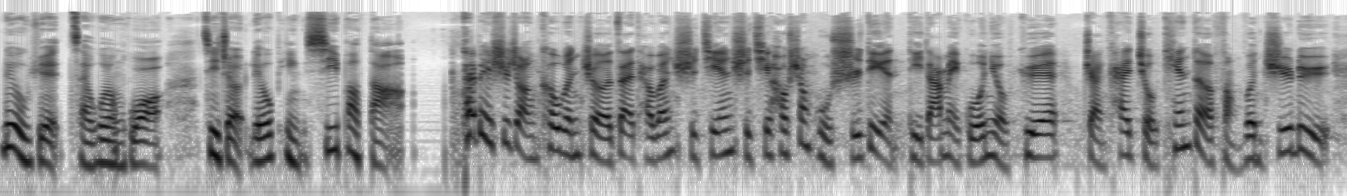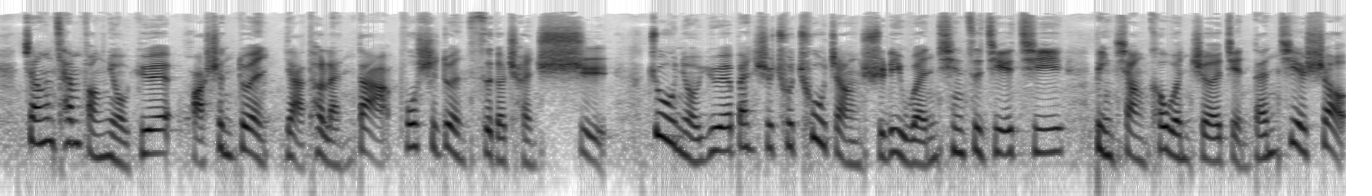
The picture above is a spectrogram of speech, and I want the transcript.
六月再问我。记者刘品希报道。台北市长柯文哲在台湾时间十七号上午十点抵达美国纽约，展开九天的访问之旅，将参访纽约、华盛顿、亚特兰大、波士顿四个城市。驻纽约办事处处长徐立文亲自接机，并向柯文哲简单介绍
